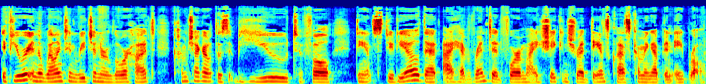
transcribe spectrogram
If you are in the Wellington region or Lower Hutt, come check out this beautiful dance studio that I have rented for my Shake and Shred dance class coming up in April.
